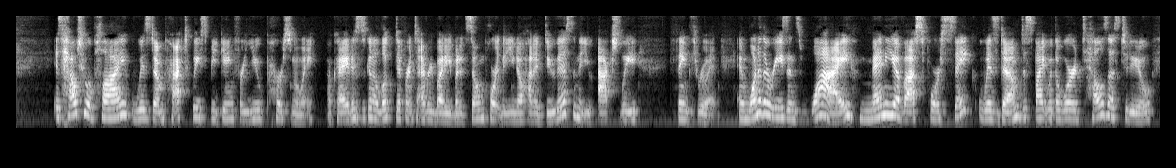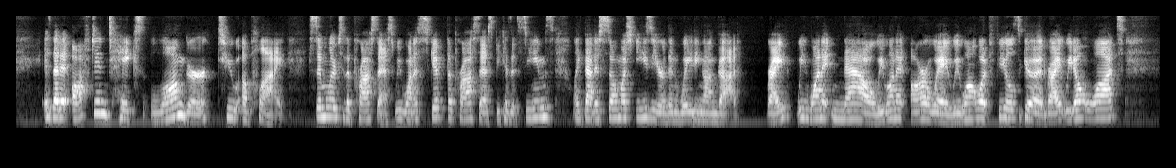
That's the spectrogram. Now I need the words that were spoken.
is how to apply wisdom, practically speaking, for you personally. Okay, this is going to look different to everybody, but it's so important that you know how to do this and that you actually think through it. And one of the reasons why many of us forsake wisdom, despite what the word tells us to do, is that it often takes longer to apply similar to the process. We want to skip the process because it seems like that is so much easier than waiting on God, right? We want it now. We want it our way. We want what feels good, right? We don't want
